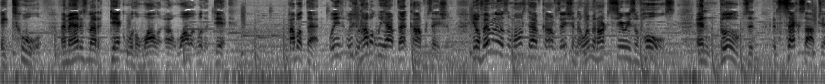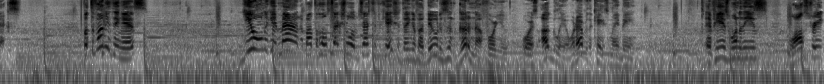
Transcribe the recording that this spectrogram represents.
a tool. A man is not a dick with a wallet, a wallet with a dick. How about that? We, we should, how about we have that conversation? You know, feminism wants to have a conversation that women aren't series of holes and boobs and, and sex objects. But the funny thing is, you only get mad about the whole sexual objectification thing if a dude isn't good enough for you or is ugly or whatever the case may be. If he's one of these Wall Street,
